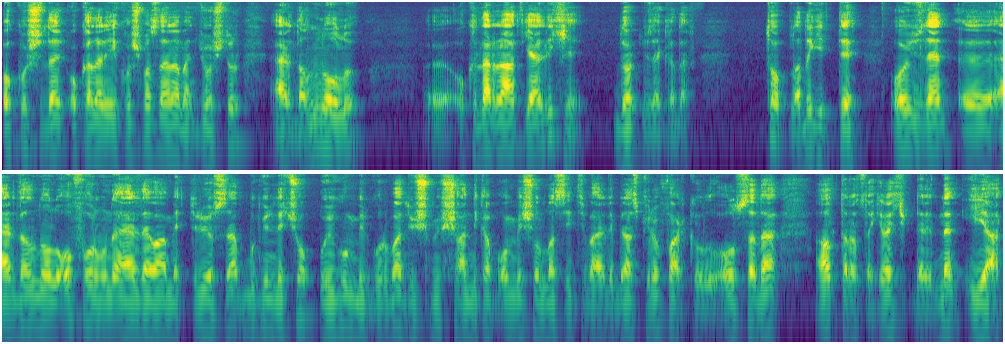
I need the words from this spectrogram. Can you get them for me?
O koşuda o kadar iyi koşmasına rağmen Coştur Erdal'ın oğlu e, o kadar rahat geldi ki 400'e kadar. Topladı gitti. O yüzden e, Erdal'ın o formunu eğer devam ettiriyorsa bugün de çok uygun bir gruba düşmüş. Handikap 15 olması itibariyle biraz kilo farkı olsa da alt taraftaki rakiplerinden iyi at.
